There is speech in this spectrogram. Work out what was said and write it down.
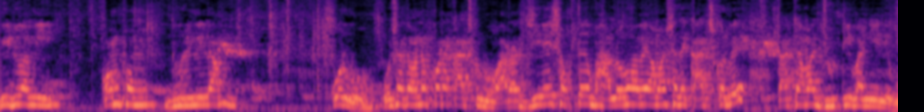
ভিডিও আমি কনফার্ম ধরে নিলাম। করব, ওর সাথে অনেক কটা কাজ করব, আর যে সবথেকে ভালোভাবে আমার সাথে কাজ করবে, তাকে আমার ঝুটি বানিয়ে নেব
